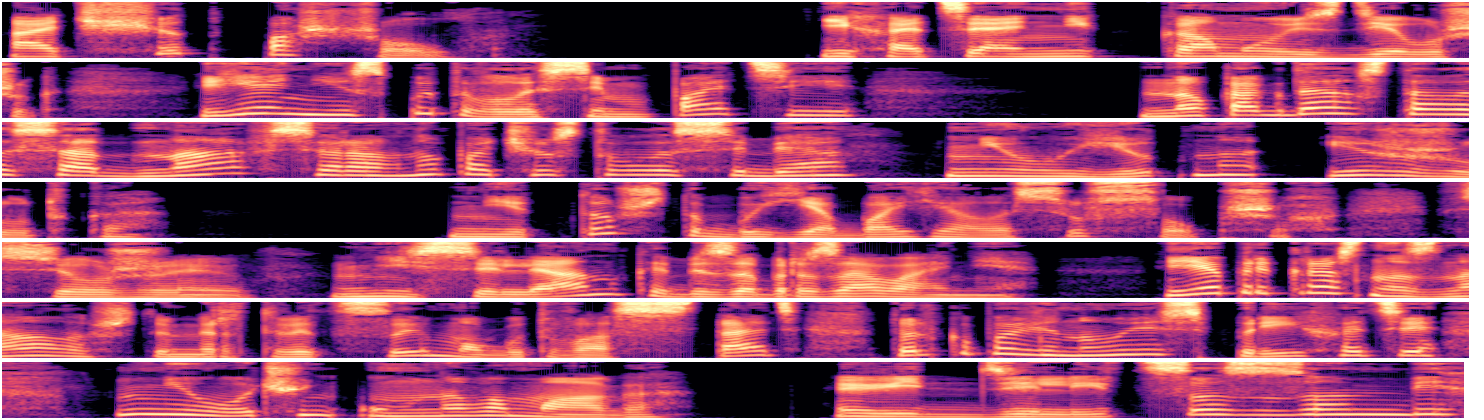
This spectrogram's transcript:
Отсчет пошел. И хотя ни к кому из девушек я не испытывала симпатии, но когда осталась одна, все равно почувствовала себя неуютно и жутко. Не то чтобы я боялась усопших, все же не селянка без образования. Я прекрасно знала, что мертвецы могут восстать, только повинуясь прихоти не очень умного мага. Ведь делиться с зомби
